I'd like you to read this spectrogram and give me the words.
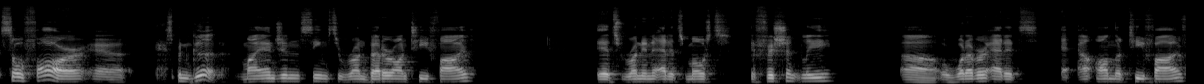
so far uh, has been good. My engine seems to run better on T5. It's running at its most efficiently uh, or whatever at its on the T5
